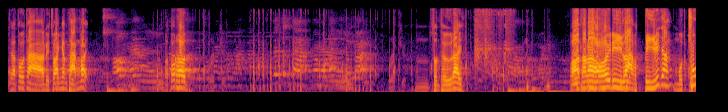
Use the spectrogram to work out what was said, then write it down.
Thế là thôi thà để cho anh em thắng vậy. Nó tốt hơn. Ừ, xuân thứ đây. Và thằng là họ hơi đi lại một tí đấy nhá một chút.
